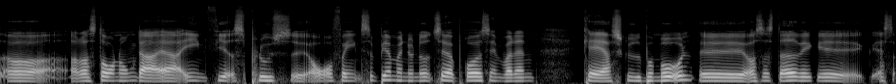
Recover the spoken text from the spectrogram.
1,69, og, og der står nogen, der er 1,80 plus øh, over for en, så bliver man jo nødt til at prøve at se, hvordan kan jeg skyde på mål, øh, og så stadigvæk øh, altså,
